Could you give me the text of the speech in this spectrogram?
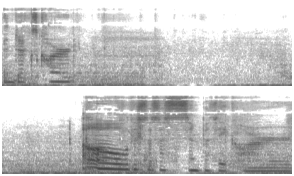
index card. Oh, this is a sympathy card.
